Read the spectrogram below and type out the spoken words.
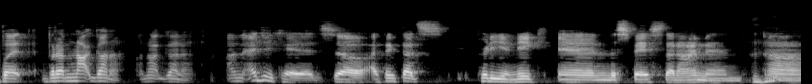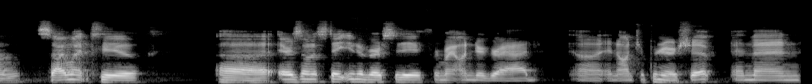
but but I'm not gonna. I'm not gonna. I'm educated, so I think that's pretty unique in the space that I'm in. Mm-hmm. Um, so I went to uh, Arizona State University for my undergrad uh, in entrepreneurship, and then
